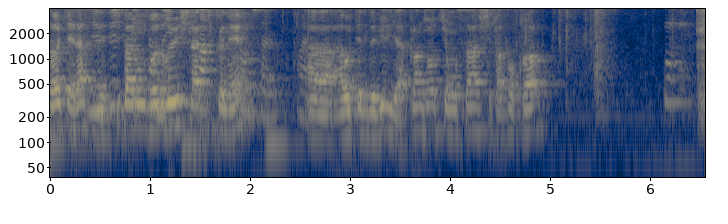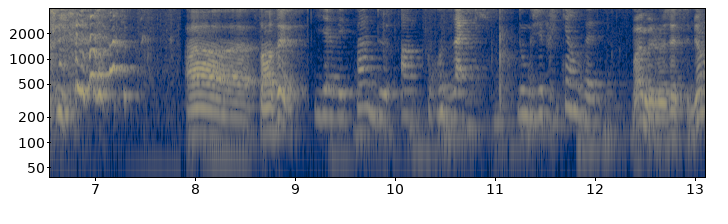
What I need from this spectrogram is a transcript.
Ok, là c'est des petits ballons qu'il y en ait baudruche, là tu connais. Ouais. Euh, à Hôtel de Ville, il y a plein de gens qui ont ça, je sais pas pourquoi. ah, c'est un Z. Il n'y avait pas de A pour Zach. Donc j'ai pris qu'un Z. Ouais, mais le Z c'est bien.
